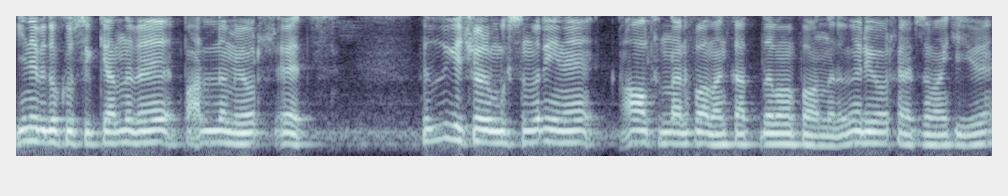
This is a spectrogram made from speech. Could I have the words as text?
Yine bir 9 tık yandı ve parlamıyor. Evet. Hızlı geçiyorum bu kısımları. Yine altınlar falan katlama puanları veriyor her zamanki gibi.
